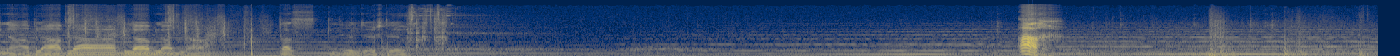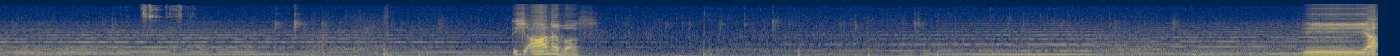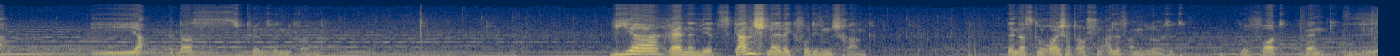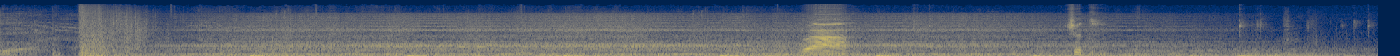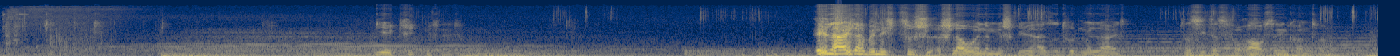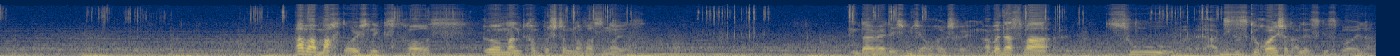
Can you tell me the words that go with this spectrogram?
Bla bla bla bla bla bla. Das an der Stelle. Ach, Ich ahne was. Ja. Ja, das könnte hinkommen. Wir rennen jetzt ganz schnell weg vor diesem Schrank. Denn das Geräusch hat auch schon alles angedeutet. Sofort rennen. Uah. Shit. Ihr kriegt mich nicht. Leider bin ich zu sch schlau in dem Spiel, also tut mir leid, dass ich das voraussehen konnte. Aber macht euch nichts draus. Irgendwann kommt bestimmt noch was Neues. Und da werde ich mich auch erschrecken. Aber das war zu... Dieses Geräusch hat alles gespoilert.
